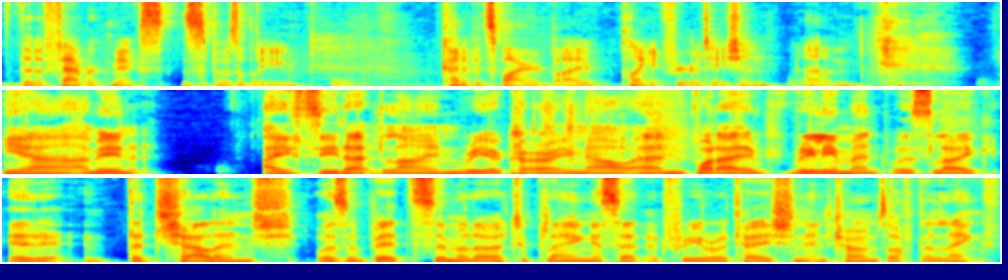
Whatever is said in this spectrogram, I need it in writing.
the fabric mix is supposedly kind of inspired by playing it Freerotation. Um, yeah, I mean, I see that line reoccurring now, and what I really meant was like it, the challenge was a bit similar to playing a set at Freerotation in terms of the length.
